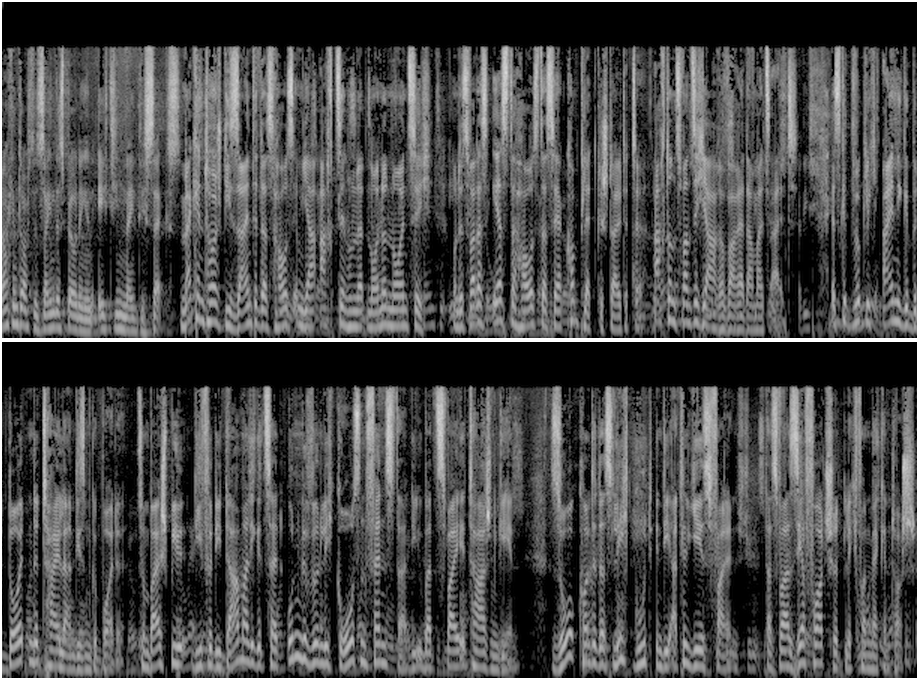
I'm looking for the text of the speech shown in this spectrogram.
Macintosh designed this building in 1896. Macintosh designte das Haus im Jahr 1899 und es war das erste Haus, das er komplett gestaltete. 28 Jahre war er damals alt. Es gibt wirklich einige bedeutende Teile an diesem Gebäude. Zum Beispiel die für die damalige Zeit ungewöhnlich großen Fenster, die über zwei Etagen gehen. So konnte das Licht gut in die Ateliers fallen. Das war sehr fortschrittlich von Macintosh.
